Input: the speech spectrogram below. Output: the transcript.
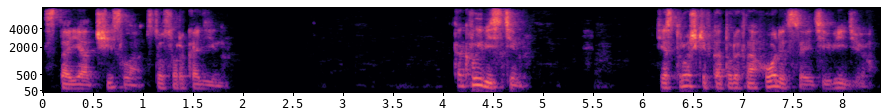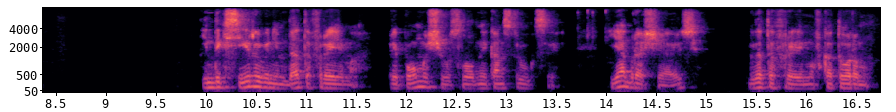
стоят числа 141. Как вывести те строчки, в которых находятся эти видео? Индексированием датафрейма при помощи условной конструкции. Я обращаюсь к датафрейму, в котором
